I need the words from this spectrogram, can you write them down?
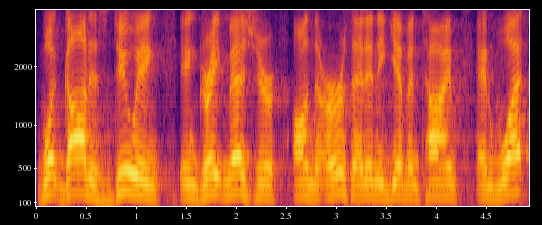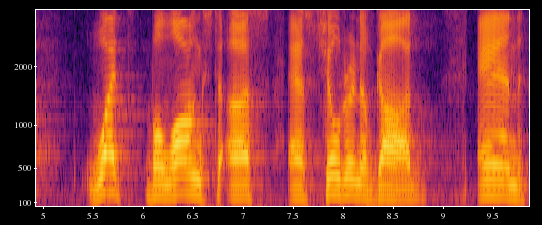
what God is doing in great measure on the earth at any given time and what what belongs to us as children of God and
